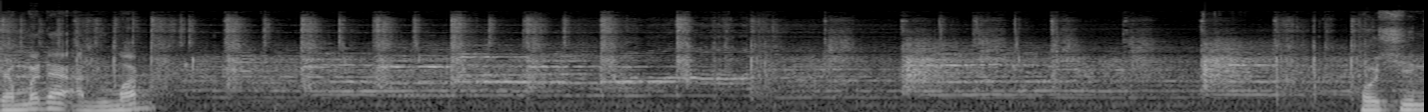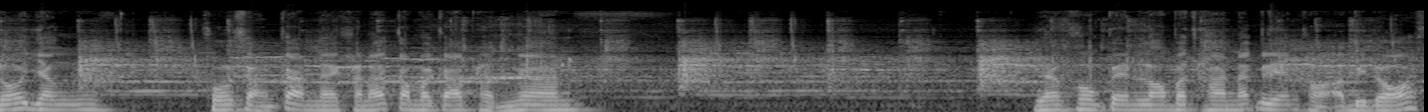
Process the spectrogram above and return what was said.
ยังไม่ได้อนุมัติ ชิโนะยังคงสังกัดในคณะกรรมการแผนงาน ยังคงเป็นรองประธานนักเรียนของอาบิดอส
